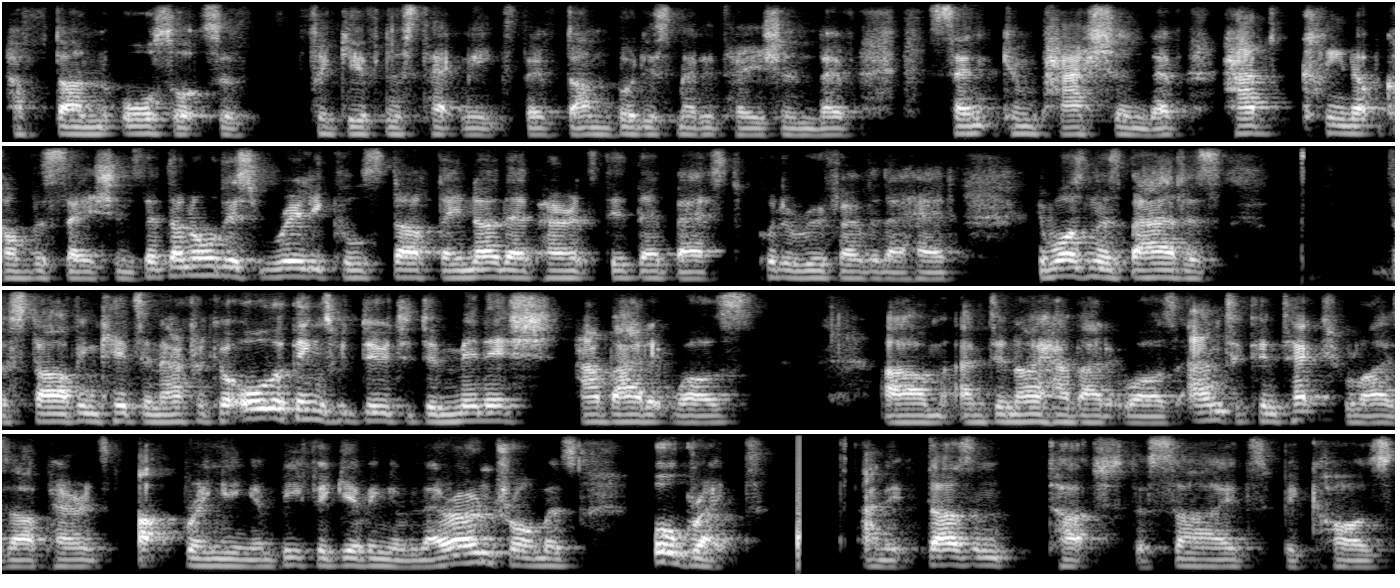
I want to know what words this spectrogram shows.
have done all sorts of forgiveness techniques. They've done Buddhist meditation. They've sent compassion. They've had cleanup conversations. They've done all this really cool stuff. They know their parents did their best, put a roof over their head. It wasn't as bad as the starving kids in Africa, all the things we do to diminish how bad it was um, and deny how bad it was, and to contextualize our parents' upbringing and be forgiving of their own traumas, all great and it doesn't touch the sides because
